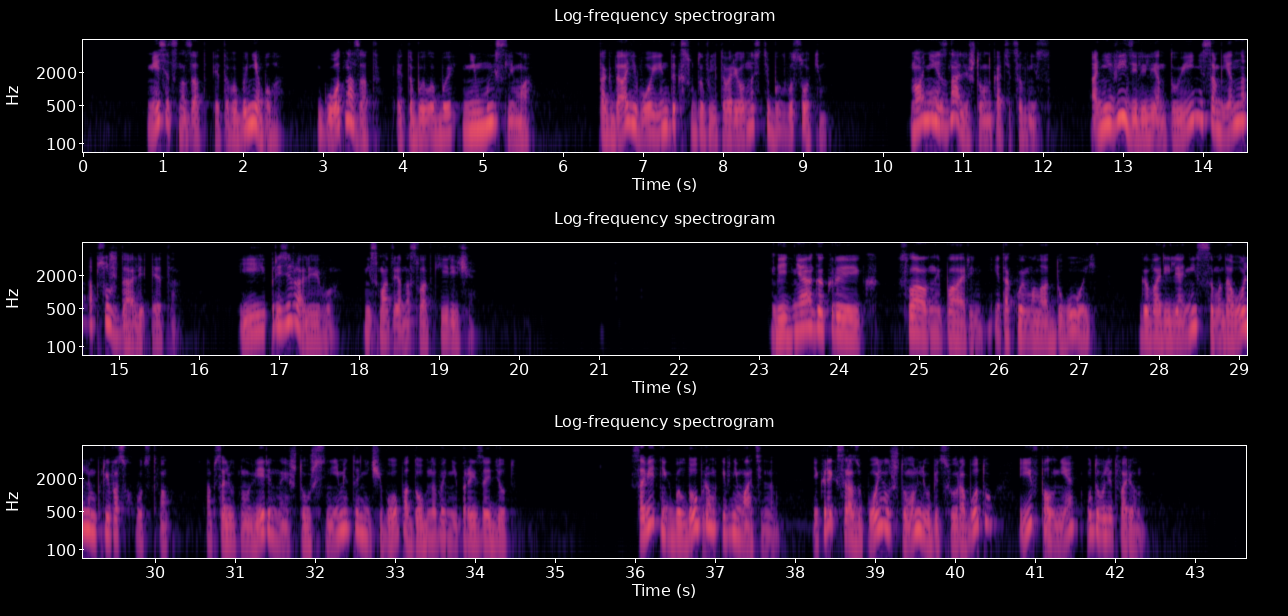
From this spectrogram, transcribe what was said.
Месяц назад этого бы не было. Год назад это было бы немыслимо. Тогда его индекс удовлетворенности был высоким. Но они знали, что он катится вниз. Они видели ленту и, несомненно, обсуждали это. И презирали его, несмотря на сладкие речи. «Бедняга Крейг, славный парень и такой молодой», — говорили они с самодовольным превосходством, абсолютно уверенные, что уж с ними-то ничего подобного не произойдет. Советник был добрым и внимательным, и Крейг сразу понял, что он любит свою работу и вполне удовлетворен.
